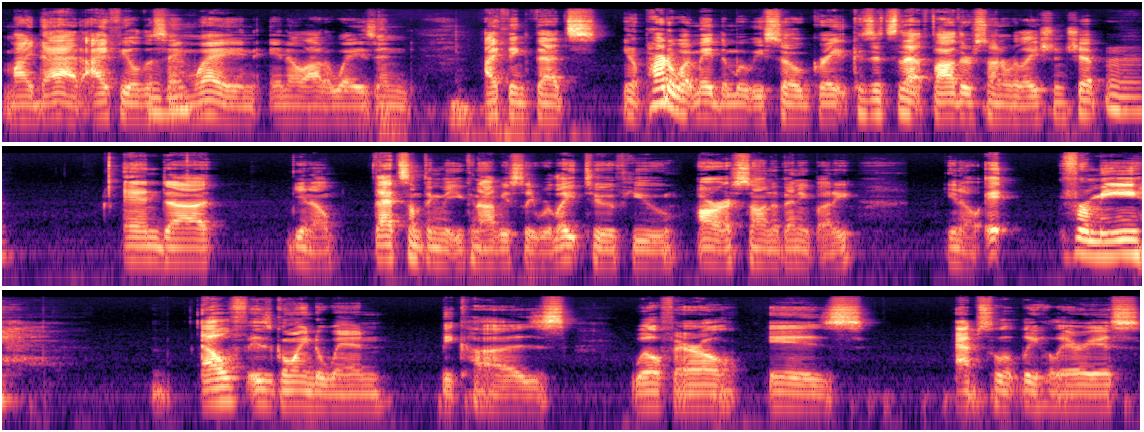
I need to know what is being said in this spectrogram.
my dad. I feel the same way in in a lot of ways, and I think that's you know part of what made the movie so great because it's that father son relationship, Mhm. and uh, you know that's something that you can obviously relate to if you are a son of anybody. You know, it for me, Elf is going to win because Will Ferrell is absolutely hilarious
